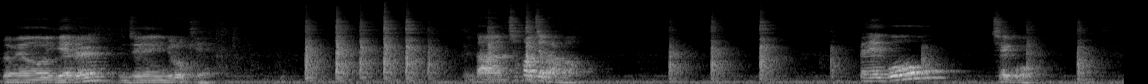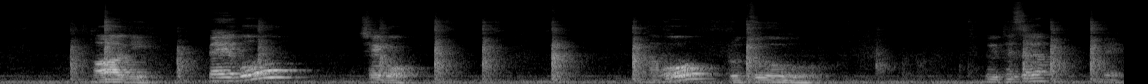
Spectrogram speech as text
그러면 얘를 이제 이렇게. 일단 첫 번째 방법. 빼고 제곱 더하기. 빼고 제곱 하고 루트. 여기 됐어요? 네.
